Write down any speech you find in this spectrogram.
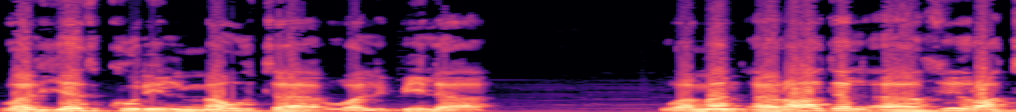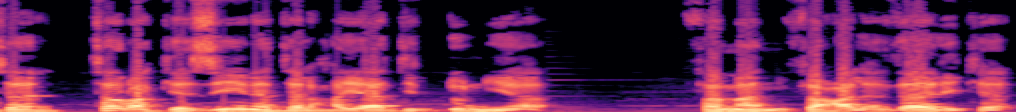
وليذكر الموت والبلا ومن أراد الآخرة ترك زينة الحياة الدنيا فمن فعل ذلك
